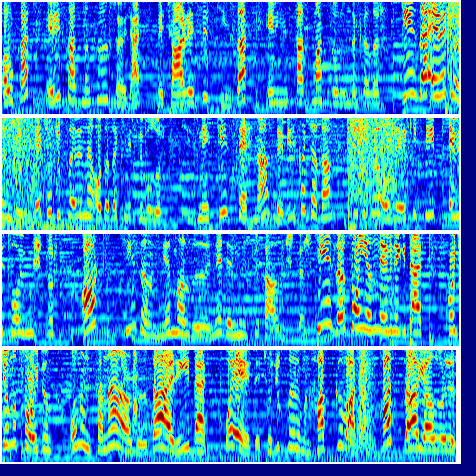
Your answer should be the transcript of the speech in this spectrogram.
Avukat evi satmasını söyler ve çaresiz Kinza evini satmak zorunda kalır. Kinza eve döndüğünde çocuklarını odada kilitli bulur. Hizmetçi Sehnaz ve birkaç adam çocukları odaya kilitleyip evi soymuştur. Artık Kinza'nın ne malı ne de mülkü kalmıştır. Kinza Sonya'nın evine gider. Kocamı soydun. Onun sana aldığı daireyi ver. O evde çocuklarımın hakkı var. Hatta yalvarır.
